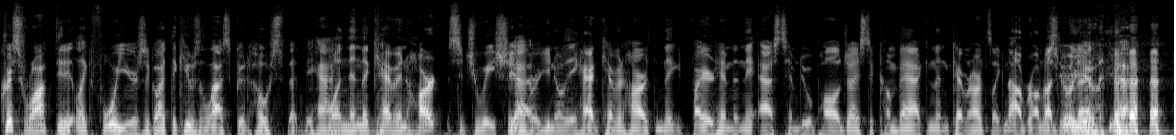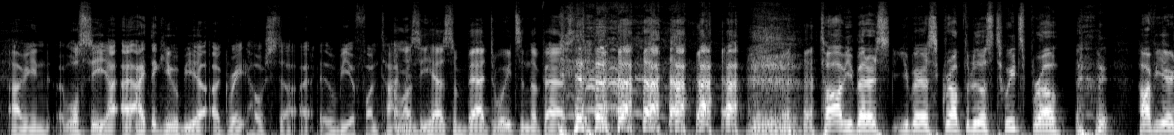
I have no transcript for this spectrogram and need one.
Chris Rock did it like four years ago. I think he was the last good host that they had. Well, and then the Kevin Hart situation Yeah. where, you know, they had Kevin Hart, then they fired him, then they asked him to apologize to come back, and then Kevin Hart's like, nah, bro, I'm not Screw doing you. that. yeah. I mean, we'll see. I, I think he would be a, a great host. Uh, it would be a fun time. Unless And- he has some bad tweets in the past. Tom, you better you better scrub through those tweets, bro. Javier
